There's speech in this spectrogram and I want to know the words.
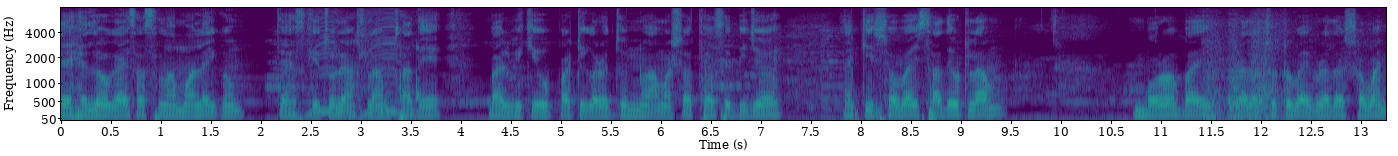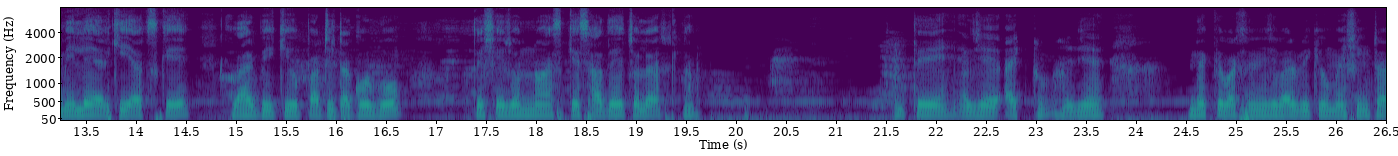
তো হ্যালো গাইস আসসালামু আলাইকুম। তো আজকে চলে আসলাম ছাদে বারবিকিউ পার্টি করার জন্য। আমার সাথে আছে বিজয় আর কি সবাই ছাদে উঠলাম। বড় ভাই ব্রাদার ছোট ভাই ব্রাদার সবাই মিলে আর কি আজকে বারবিকিউ পার্টিটা করব। তো সেই জন্য আজকে ছাদে চলে আসলাম। তে এই যে একটু যে দেখতে পাচ্ছেন যে বারবিকিউ মেশিনটা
